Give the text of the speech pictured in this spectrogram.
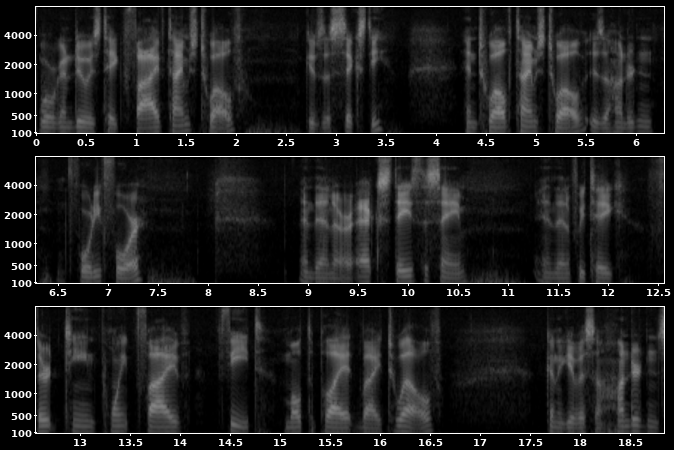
what we're going to do is take 5 times 12 gives us 60 and 12 times 12 is 144 and then our x stays the same. And then if we take 13.5 feet multiply it by 12 going to give us a hundred and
